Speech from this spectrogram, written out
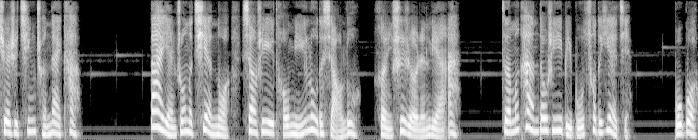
却是清纯耐看，大眼中的怯懦像是一头迷路的小鹿，很是惹人怜爱。怎么看都是一笔不错的业绩。不过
